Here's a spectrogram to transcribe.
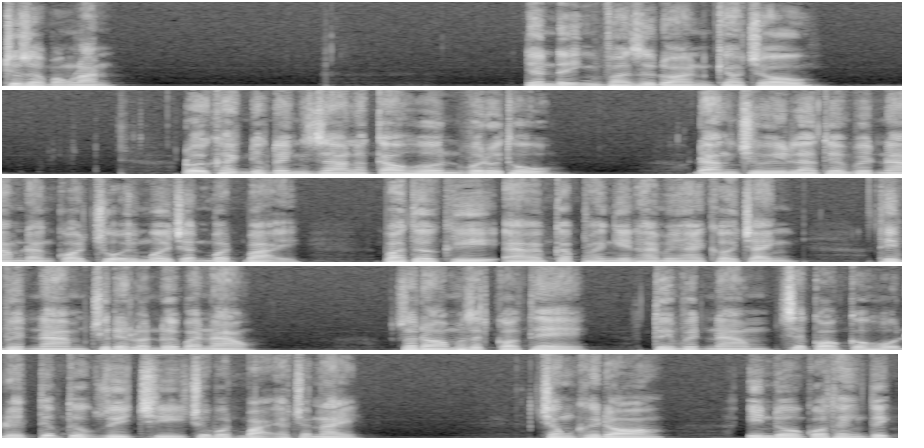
trước giờ bóng lăn. Nhận định và dự đoán kèo châu Đội khách được đánh giá là cao hơn với đối thủ. Đáng chú ý là tuyển Việt Nam đang có chuỗi 10 trận bất bại và từ khi AFF Cup 2022 khởi tranh thì Việt Nam chưa để luận đối bàn nào. Do đó mà rất có thể tuyển Việt Nam sẽ có cơ hội để tiếp tục duy trì chuỗi bất bại ở trận này. Trong khi đó, Indo có thành tích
